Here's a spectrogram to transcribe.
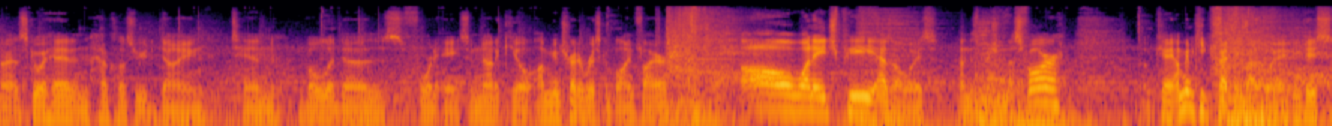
Alright, let's go ahead and how close are you to dying? 10. Bola does 4 to 8, so not a kill. I'm gonna try to risk a blind fire. Oh, 1 HP, as always, on this mission thus far. Okay, I'm gonna keep fetching, by the way. In case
